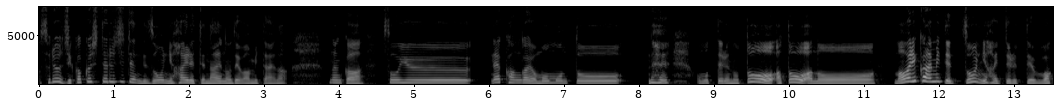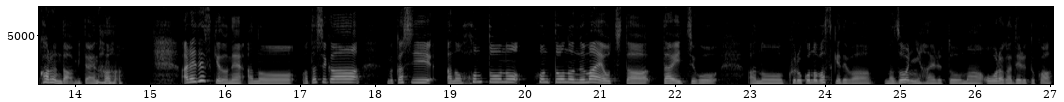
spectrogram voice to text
それを自覚してる時点でゾーンに入れてないのではみたいな。なんかそういう、ね、考えを悶々とね 思ってるのとあとあのー周りから見てゾーンに入ってるって分かるんだみたいな。あれですけどねあのー私が昔あの本当の本当の沼へ落ちた第1号。あの黒子のバスケでは、まあ、ゾーンに入ると、まあ、オーラが出るとか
